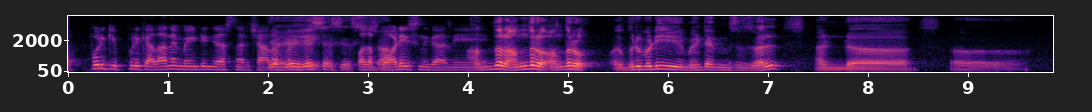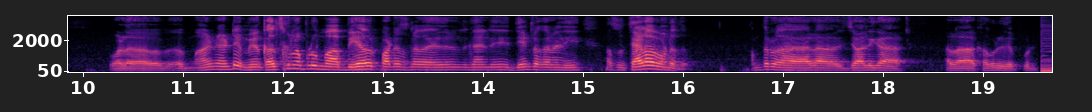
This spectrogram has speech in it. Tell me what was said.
అప్పటికి ఇప్పటికి అలానే మెయింటైన్ చేస్తున్నారు చాలా. వాళ్ళ బాడీస్ని కానీ అందరూ అందరూ అందరూ. ఎవ్రీబడి మెయింటైన్స్ వెల్ అండ్ వాళ్ళ అంటే మేము కలుసుకున్నప్పుడు మా బిహేవియర్ పాటర్స్లో కానీ దేంట్లో కానీ అసలు తేడా ఉండదు. అందరూ అలా జాలీగా అలా కబుర్లు చెప్పుకుంటారు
